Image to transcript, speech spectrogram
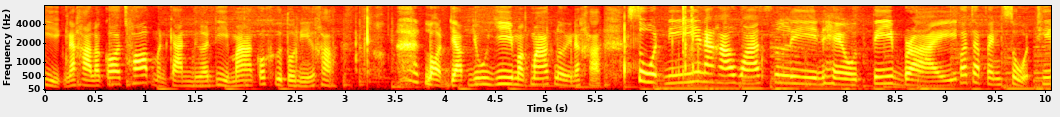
อีกนะคะ แล้วก็ชอบเหมือนกันเนื้อดีมากก็คือตัวนี้ค่ะ หลอดยับยุยี่มากๆเลยนะคะ สูตรนี้นะคะวัสลีนเฮลตี้ไบรท์ก็จะเป็นสูตรที่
